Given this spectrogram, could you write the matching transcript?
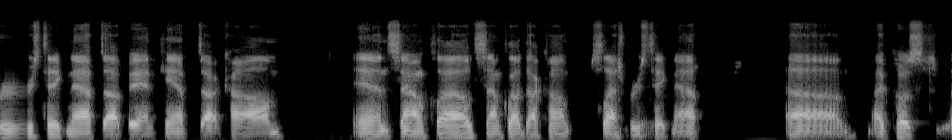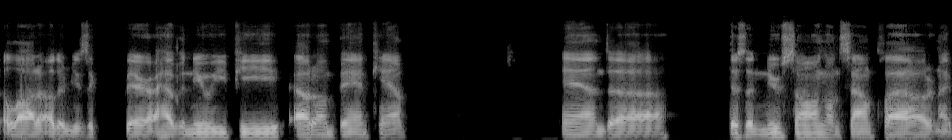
brucetakenap.bandcamp.com and SoundCloud, soundcloud.com slash brucetakenap. Um, I post a lot of other music there. I have a new EP out on Bandcamp, and uh, there's a new song on SoundCloud, and I,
